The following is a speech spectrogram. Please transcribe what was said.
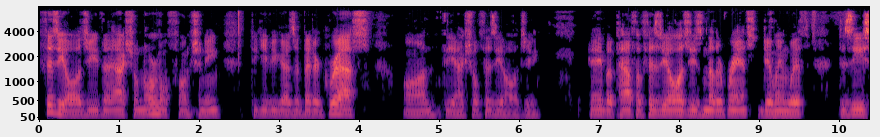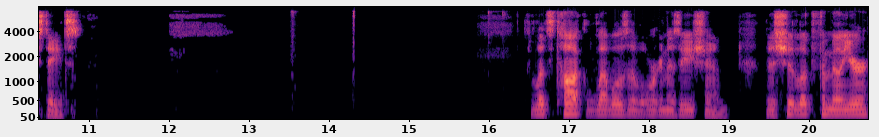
physiology, the actual normal functioning, to give you guys a better grasp on the actual physiology. Okay, but pathophysiology is another branch dealing with disease states. So let's talk levels of organization. This should look familiar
